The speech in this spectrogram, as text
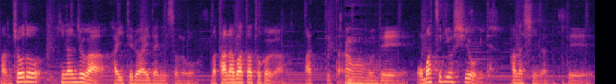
あのちょうど避難所が空いてる間にその、まあ、七夕とかがあってたのでお祭りをしようみたいな話になって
